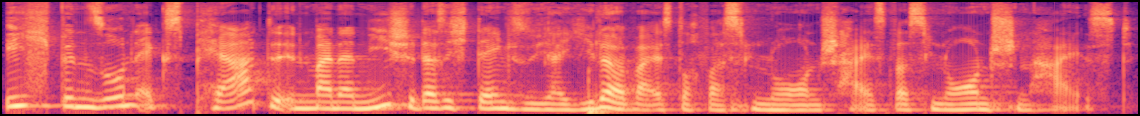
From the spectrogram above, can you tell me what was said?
ich bin so ein Experte in meiner Nische, dass ich denke, so ja, jeder weiß doch, was Launch heißt, was Launchen heißt.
